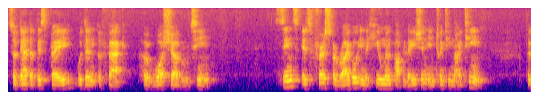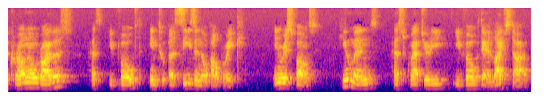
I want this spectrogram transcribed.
so that the display wouldn't affect her wash-up routine. Since its first arrival in the human population in 2019, the coronavirus has evolved into a seasonal outbreak. In response, humans has gradually evolved their lifestyle,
